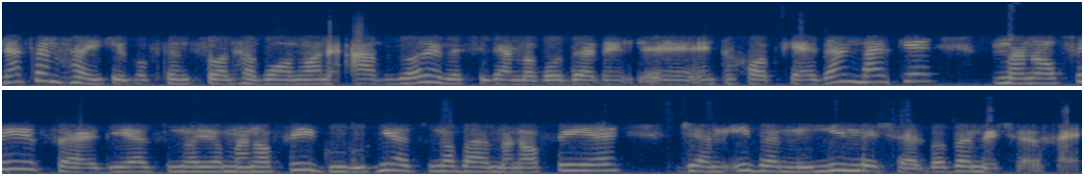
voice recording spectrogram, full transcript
نه تنهایی که گفتن صلح به عنوان ابزار رسیدن به قدرت انتخاب کردن بلکه منافع فردی از اونا یا منافع گروهی از اونا بر منافع جمعی و ملی میچر و میچرخه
